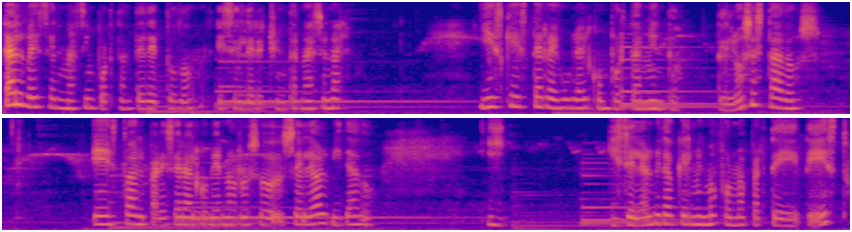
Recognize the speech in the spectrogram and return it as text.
Tal vez el más importante de todo es el derecho internacional. Y es que este regula el comportamiento de los estados. Esto al parecer al gobierno ruso se le ha olvidado y y se le ha olvidado que él mismo forma parte de, esto.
